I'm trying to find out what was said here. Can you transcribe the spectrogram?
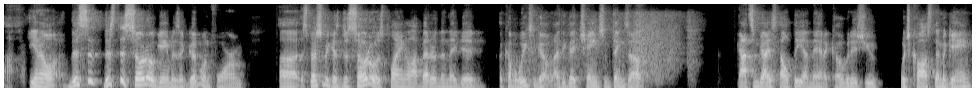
Uh, you know, this is, this DeSoto game is a good one for them. Uh, especially because DeSoto is playing a lot better than they did a couple weeks ago. I think they changed some things up, got some guys healthy, and they had a COVID issue, which cost them a game.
